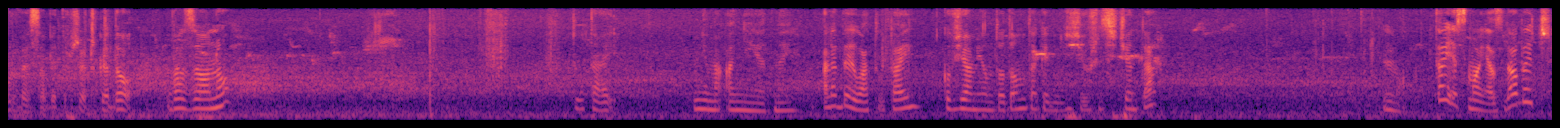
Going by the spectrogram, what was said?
Urwę sobie troszeczkę do wazonu. Tutaj nie ma ani jednej, ale była tutaj. Tylko wzięłam ją do domu, tak jak widzicie, już jest ścięta. No, to jest moja zdobycz.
